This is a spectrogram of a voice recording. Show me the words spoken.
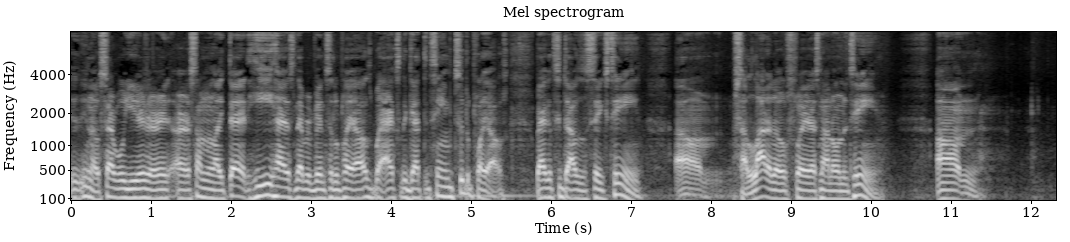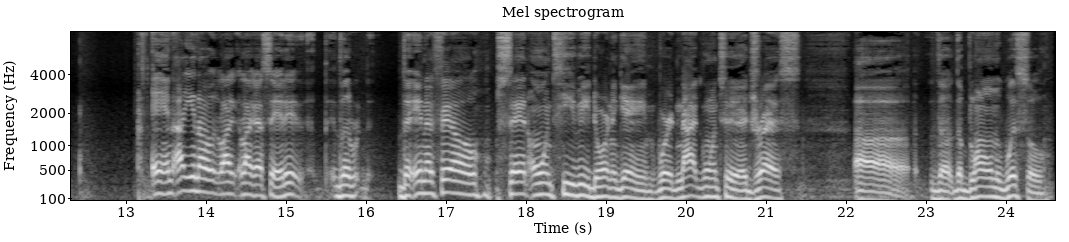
you know, several years or, or something like that, he has never been to the playoffs, but actually got the team to the playoffs back in 2016. Um, so a lot of those players that's not on the team. Um, and I, you know, like like I said, it the the NFL said on TV during the game, we're not going to address uh, the the blown whistle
